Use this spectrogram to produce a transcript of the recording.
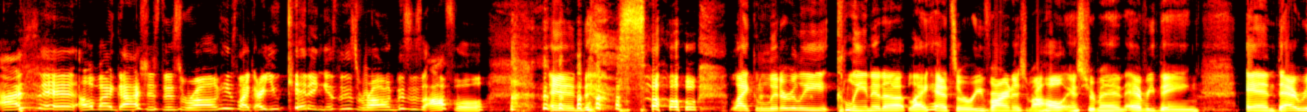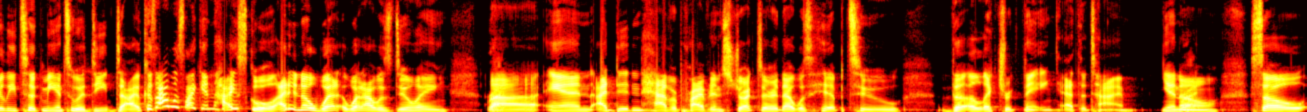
I said, "Oh my gosh, is this wrong?" He's like, "Are you kidding? Is this wrong? This is awful." and so, like, literally clean it up. Like, had to revarnish my whole instrument and everything. And that really took me into a deep dive because I was like in high school. I didn't know what what I was doing, right. uh, and I didn't have a private instructor that was hip to the electric thing at the time you know right. so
